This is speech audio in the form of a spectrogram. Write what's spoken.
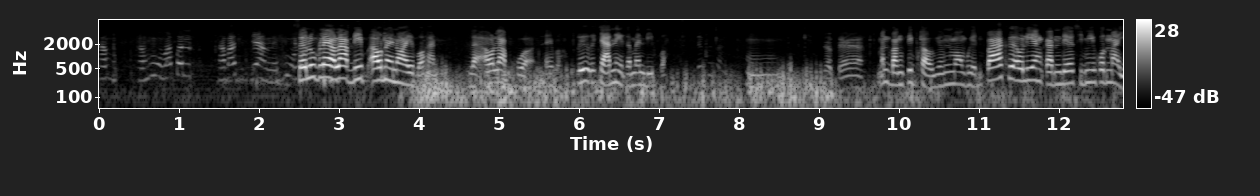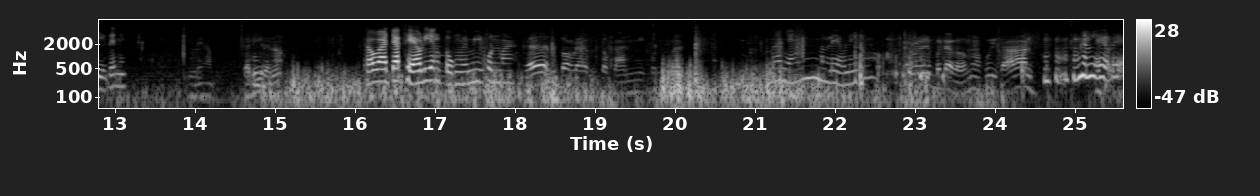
ทางทางหูว่าเพิ่นถ้าว่าสิแจ้งนี่หูสรุปแล้วลาบดิบเอาหน่อยๆบ่หันแล้วเอาลาบขัวใช่บ่หรือจานนี่ก็แม่นดิบบ่ได้เพิ่นสั่งอืมแล้วแต่มันบังติบเขาอยู่มันมองบ่เห็นป้าคือเอาเลี้ยงกันเดี๋ยวสิมีคนมาอีกเด้อนี่ดูเลยครับก็ดีเลยเนาะ เขาว่าจัดแถวเลี้ยงตรงเลยมีคนมา เออถูกต้องแล้วต้องการมีคนมามาหยังมันแล้วแล้วเอ้ยบ่ได้ก็มาคุยกันมันแล้วแล้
